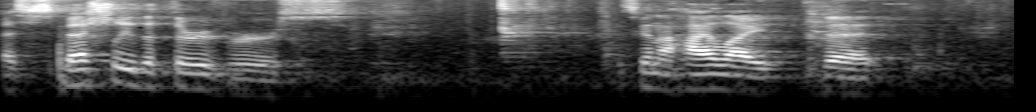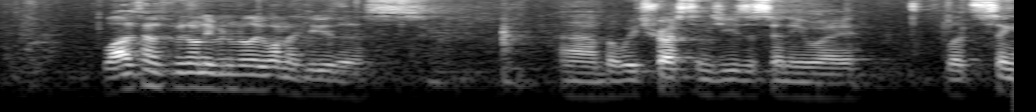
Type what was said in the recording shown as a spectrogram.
especially the third verse, it's going to highlight that a lot of times we don't even really want to do this, uh, but we trust in Jesus anyway. Let's sing.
